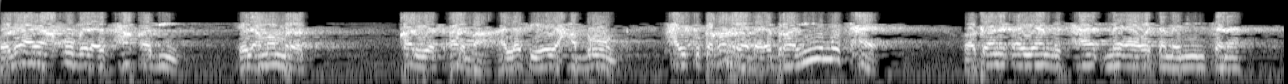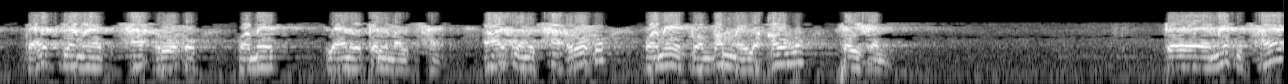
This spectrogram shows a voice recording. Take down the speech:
وجاء يعقوب إلى إسحاق ابيه إلى ممرة قرية أربع التي هي حبرون حيث تغرب إبراهيم وإسحاق. وكانت أيام اسحاق 180 سنة فاسلم اسحاق روحه ومات لا أنا بتكلم على اسحاق أسلم اسحاق روحه ومات وانضم إلى قومه شيخا فمات اسحاق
